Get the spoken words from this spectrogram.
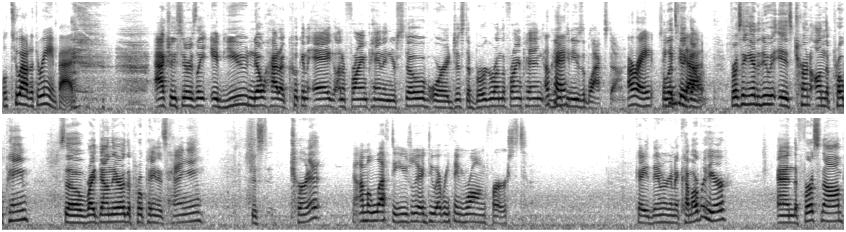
Well, two out of three ain't bad. Actually, seriously, if you know how to cook an egg on a frying pan in your stove or just a burger on the frying pan, Okay. you can use a Blackstone. All right, So I let's get that. going. First thing you got to do is turn on the propane. So right down there, the propane is hanging. Just turn it. Now, I'm a lefty. Usually I do everything wrong first. Okay, then we're gonna come over here. And the first knob,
